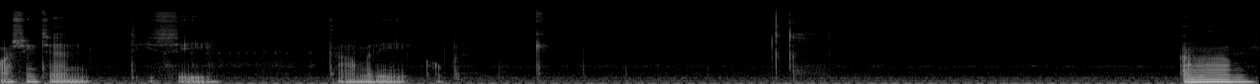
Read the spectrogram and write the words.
Washington, DC Comedy Open Um.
